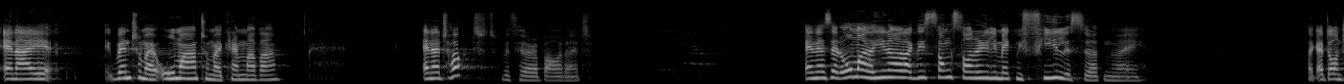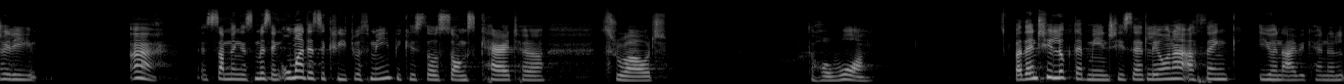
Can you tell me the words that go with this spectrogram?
And I went to my Oma, to my grandmother, And I talked with her about it. And I said, Oma, you know, like these songs don't really make me feel a certain way. Like I don't really, ah, uh, something is missing. Oma disagreed with me because those songs carried her throughout the whole war. But then she looked at me and she said, Leona, I think you and I, we can,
